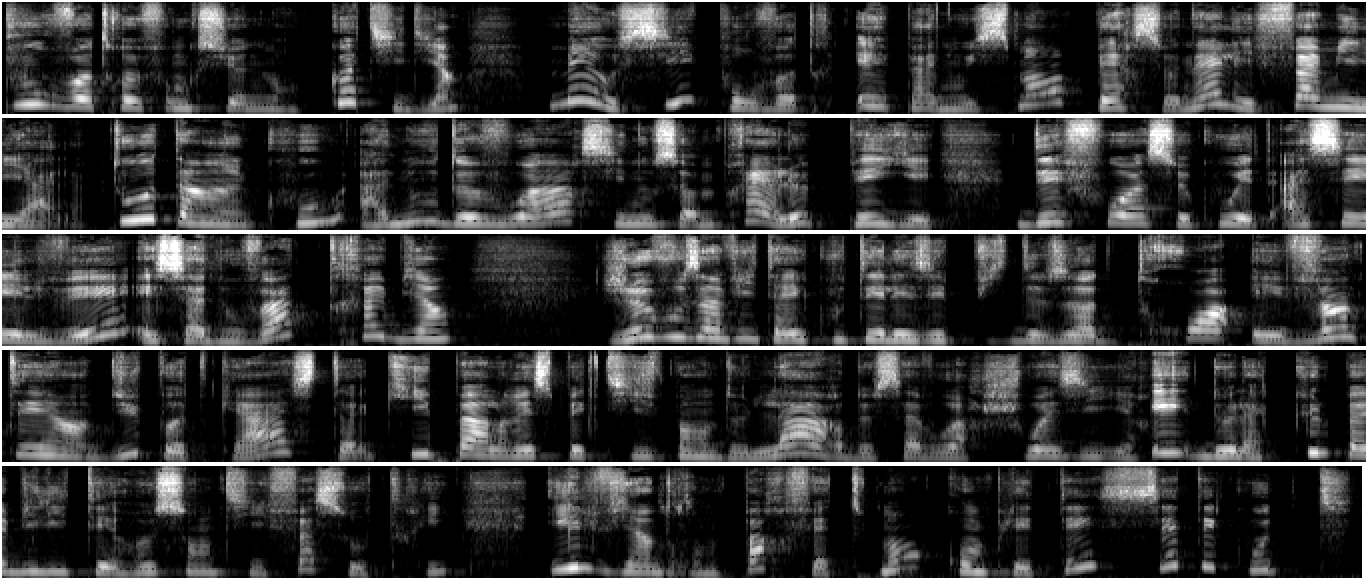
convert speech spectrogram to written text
pour votre fonctionnement quotidien, mais aussi pour votre épanouissement personnel et familial. Tout a un coût, à nous de voir si nous sommes prêts à le payer. Des fois, ce est assez élevé et ça nous va très bien. Je vous invite à écouter les épisodes 3 et 21 du podcast qui parlent respectivement de l'art de savoir choisir et de la culpabilité ressentie face au tri. Ils viendront parfaitement compléter cette écoute.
